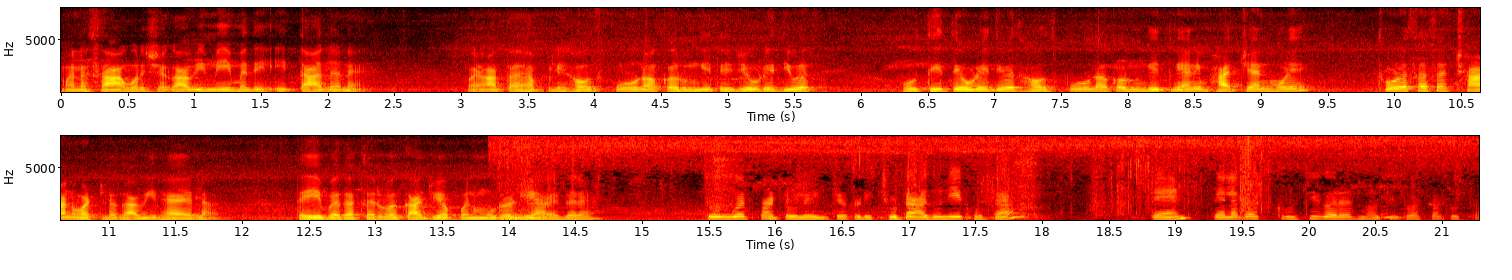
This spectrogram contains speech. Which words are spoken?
मला सहा वर्ष गावी मेमध्ये येता आलं नाही. पण आता आपली हौस पूर्ण करून घेते. जेवढे दिवस होती तेवढे दिवस हौस पूर्ण करून घेतली आणि भाज्यांमुळे थोडंसं असं छान वाटलं गावी राहायला. तर हे बघा सर्व काजू आपण मुरडल्या जरा तो उगत पाठवला यांच्याकडे. छोटा अजून एक होता. स्टँड त्याला काय स्क्रूची गरज नव्हती. तो असाच होता.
